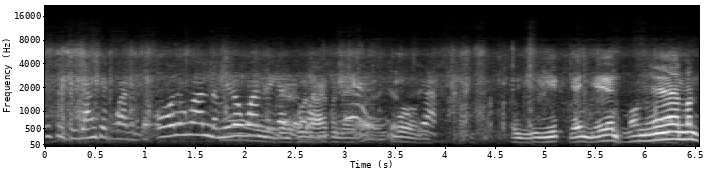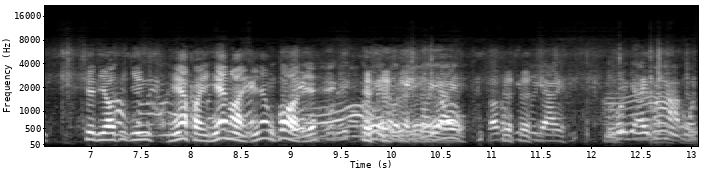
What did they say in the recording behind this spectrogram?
this is the youngest one the older one the middle one the younger one yeah เอาอยู่อีกเย็นเย็น มองเงี้ยมันเชื่อเดียวที่จริงแห่ไฟแห่หน่อยก็ยังพอเด้ ตัวกินตัวใหญ่เราต้องกินตัวใหญ่ ตัวใหญ่มากคน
